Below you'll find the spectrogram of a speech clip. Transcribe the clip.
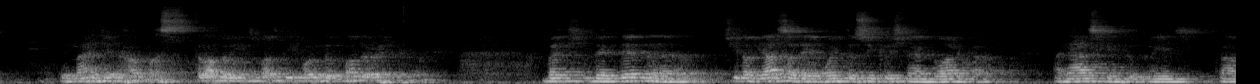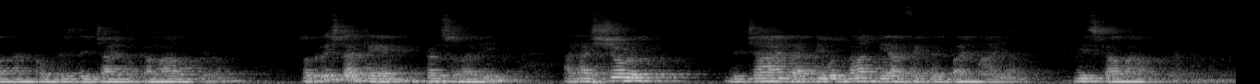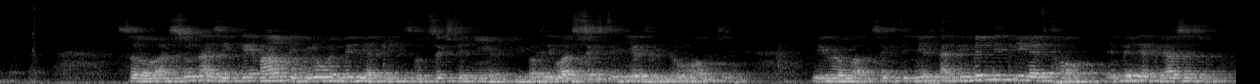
Imagine how much trouble it must be for the mother. but then, then uh, Srila Vyasadeva went to see Krishna in Dwarka and asked him to please come and convince the child to come out, you know. So Krishna came personally and assured the child that he would not be affected by Maya. Please come out. So as soon as he came out, he grew immediately, so 16 years, because he was 16 years in the womb. He grew up 16 years and immediately left home. Immediately, as,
